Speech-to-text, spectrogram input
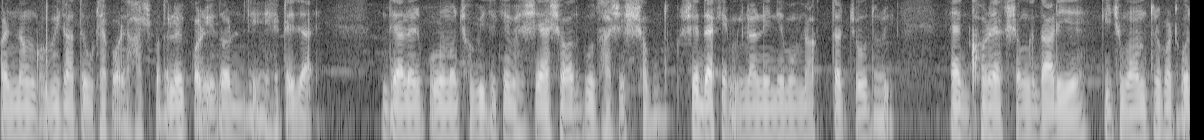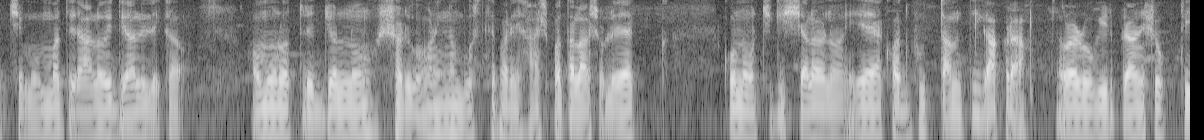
অরিন্দম গভীর রাতে উঠে পড়ে। হাসপাতালের করিডর দিয়ে হেঁটে যায়। দেয়ালের পুরনো ছবি থেকে ভেসে আসে অদ্ভুত হাসির শব্দ। সে দেখে মৃণালিনী এবং ডাক্তার চৌধুরী এক ঘরে একসঙ্গে দাঁড়িয়ে কিছু মন্ত্রপাঠ করছে। মোমবাতির আলোয় দেয়ালে লেখা, অমরত্বের জন্য উৎসর্গ অরিন্দম বুঝতে পারে হাসপাতাল আসলে এক, কোনো চিকিৎসালয় নয়, এ এক অদ্ভুত তান্ত্রিক আঁকড়া। ওরা রোগীর প্রাণ শক্তি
